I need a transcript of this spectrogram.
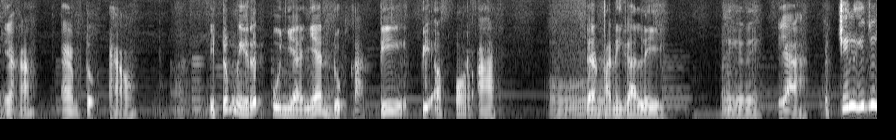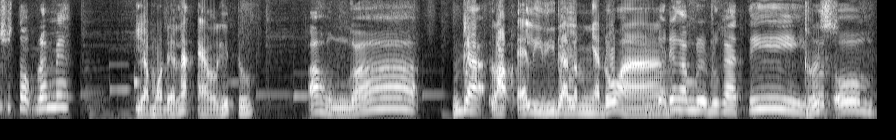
ya kan? M bentuk L. Itu mirip punyanya Ducati PF4R Oh. dan Panigale. Gini. Ya, Kecil gitu stop lampnya. ya modelnya L gitu. Ah enggak. Enggak, LED dalamnya doang. Enggak dia ngambil Ducati. Terus? Om.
